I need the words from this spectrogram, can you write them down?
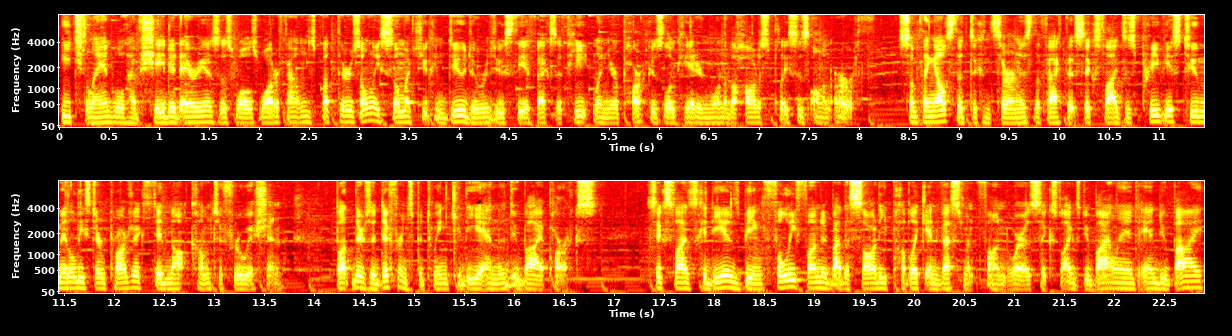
Each land will have shaded areas as well as water fountains, but there's only so much you can do to reduce the effects of heat when your park is located in one of the hottest places on Earth. Something else that's a concern is the fact that Six Flags' previous two Middle Eastern projects did not come to fruition. But there's a difference between Qiddiya and the Dubai parks. Six Flags Qiddiya is being fully funded by the Saudi Public Investment Fund, whereas Six Flags Dubai Land and Dubai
